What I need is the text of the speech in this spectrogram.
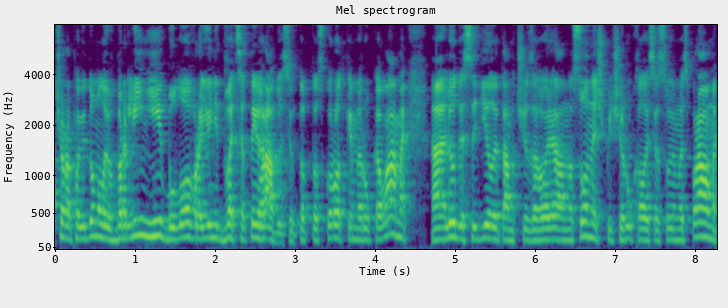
вчора повідомили, в Берліні було в районі 20 градусів, тобто з короткими рукавами люди сиділи там чи загоряли на сонечку, чи рухалися своїми справами.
